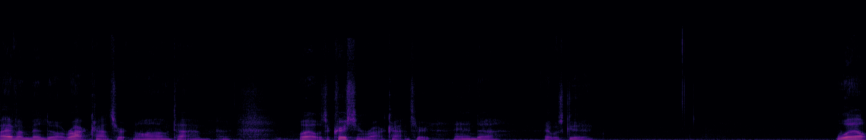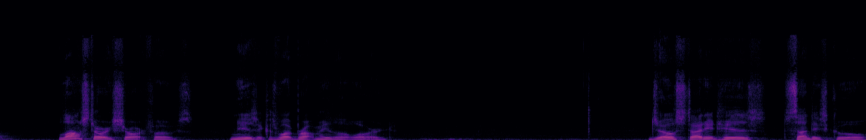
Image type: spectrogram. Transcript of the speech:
I haven't been to a rock concert in a long time. Well, it was a Christian rock concert, and uh, it was good. Well, long story short, folks, music is what brought me to the Lord. Joe studied his Sunday school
